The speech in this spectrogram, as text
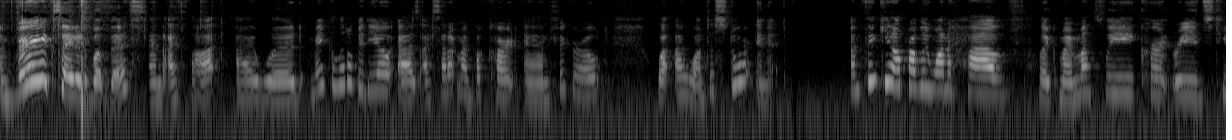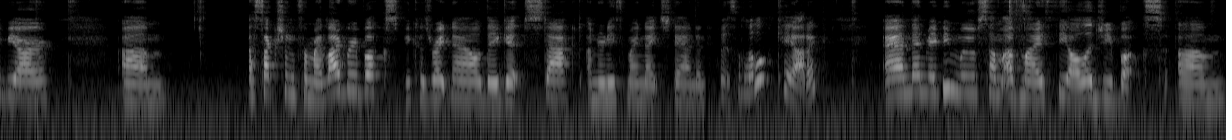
I'm very excited about this and I thought I would make a little video as I set up my book cart and figure out what I want to store in it. I'm thinking I'll probably want to have like my monthly current reads, TBR, um, a section for my library books because right now they get stacked underneath my nightstand and it's a little chaotic. And then maybe move some of my theology books um,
